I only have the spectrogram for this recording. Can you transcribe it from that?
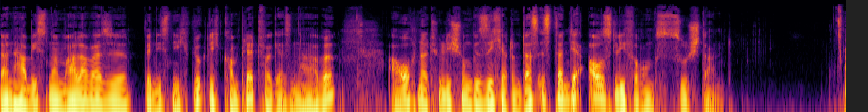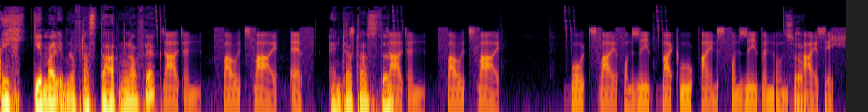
dann habe ich es normalerweise, wenn ich es nicht wirklich komplett vergessen habe, auch natürlich schon gesichert. Und das ist dann der Auslieferungszustand. Ich gehe mal eben auf das Datenlaufwerk, Daten V2 F Enter-Taste, Daten V2 Bo 2 von 7 Baku 1 von 37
